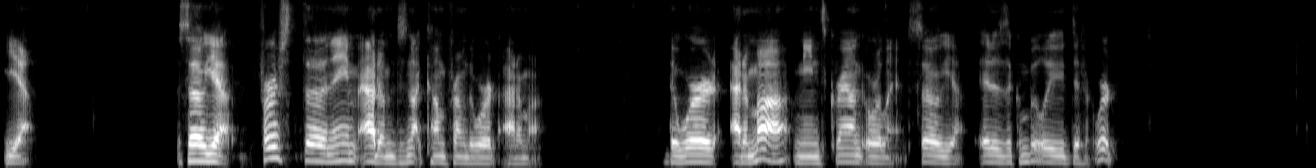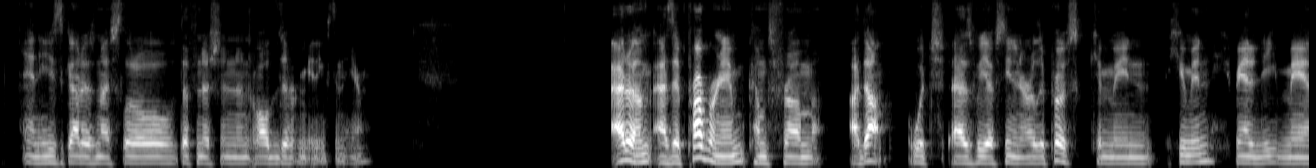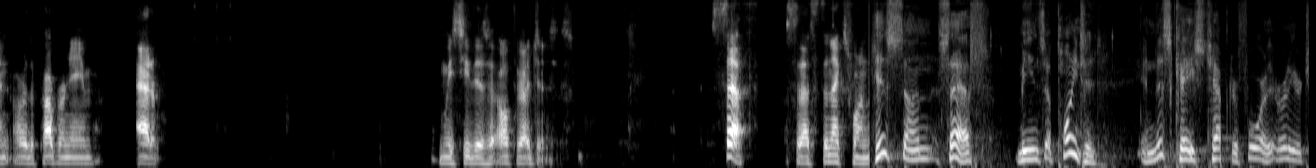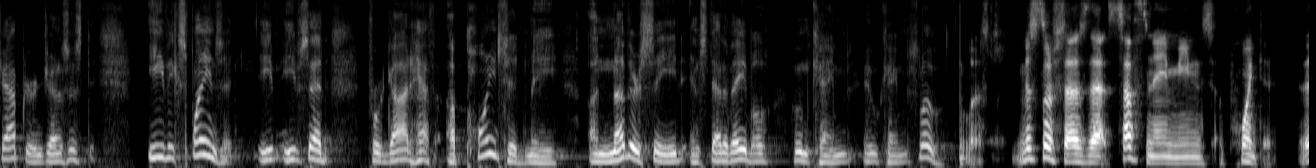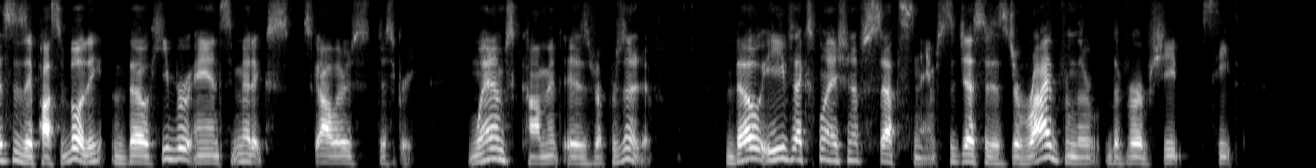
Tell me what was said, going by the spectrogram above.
Yeah. So yeah, first the name Adam does not come from the word Adama. The word Adama means ground or land. So yeah, it is a completely different word. And he's got his nice little definition and all the different meanings in here. Adam, as a proper name, comes from Adam, which, as we have seen in earlier posts, can mean human, humanity, man, or the proper name Adam. And we see this all throughout Genesis. Seth, so that's the next one. His son, Seth, means appointed. In this case, chapter 4, the earlier chapter in Genesis, Eve explains it. Eve, Eve said, For God hath appointed me another seed instead of Abel, whom Cain who Cain slew. List. Missler says that Seth's name means appointed. This is a possibility, though Hebrew and Semitic scholars disagree. Wenham's comment is representative. Though Eve's explanation of Seth's name suggests it is derived from the, the verb sheet seat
